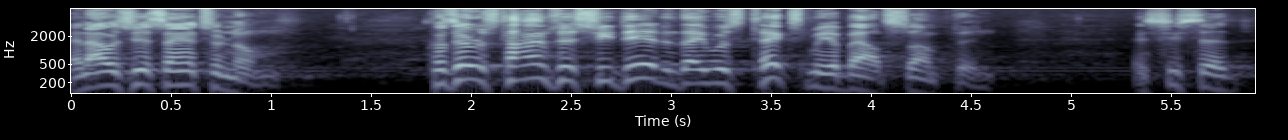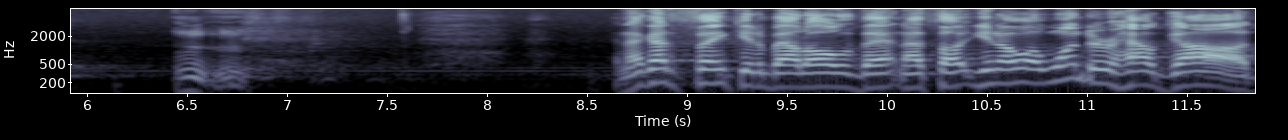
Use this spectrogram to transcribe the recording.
and I was just answering them. Because there was times that she did, and they was text me about something. And she said, mm-mm. And I got thinking about all of that, and I thought, you know, I wonder how God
